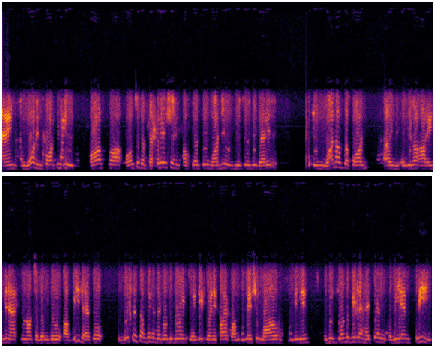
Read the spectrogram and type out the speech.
and more importantly of uh, also the separation of the two modules, which will be very in one of the pods. Uh, you know, our Indian astronauts are going to uh, be there. So this is something that they're going to do in 2025. Confirmation now coming in. This is going to be the HLVM-3,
